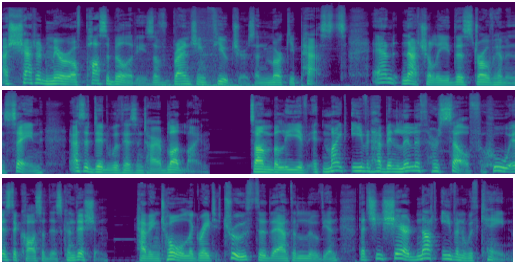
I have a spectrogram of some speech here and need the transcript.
a shattered mirror of possibilities of branching futures and murky pasts, and naturally this drove him insane, as it did with his entire bloodline. Some believe it might even have been Lilith herself who is the cause of this condition, having told a great truth to the antediluvian that she shared not even with Cain.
